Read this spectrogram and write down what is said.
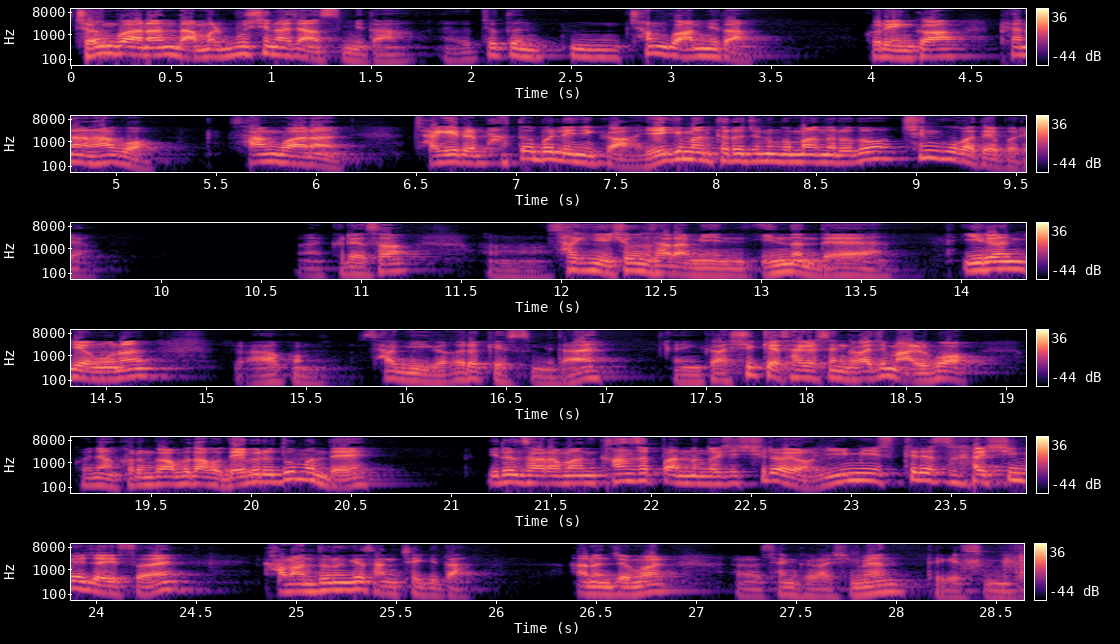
정관은 남을 무신하지 않습니다. 어쨌든 음, 참고합니다. 그러니까 편안하고 상관은 자기를 막 떠벌리니까 얘기만 들어주는 것만으로도 친구가 돼버려. 네, 그래서 어, 사귀기 쉬운 사람이 있는데 이런 경우는 조금 사귀기가 어렵겠습니다. 그러니까 쉽게 사귈 생각하지 말고 그냥 그런가 보다 하고 내버려 두면 돼. 이런 사람은 간섭받는 것이 싫어요. 이미 스트레스가 심해져 있어요. 가만두는 게 상책이다. 하는 점을 어, 생각하시면 되겠습니다.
